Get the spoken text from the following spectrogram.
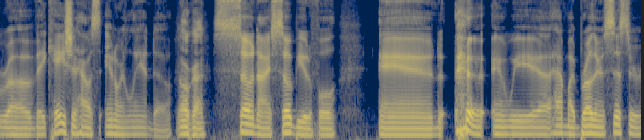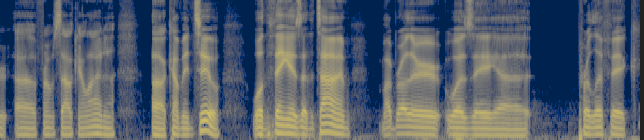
uh, vacation house in Orlando. Okay. So nice, so beautiful, and and we uh, had my brother and sister uh, from South Carolina uh, come in too. Well, the thing is, at the time, my brother was a uh, prolific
